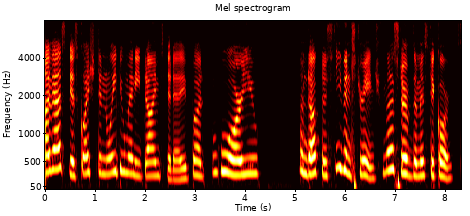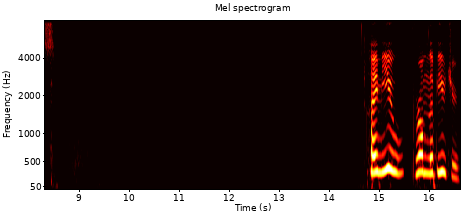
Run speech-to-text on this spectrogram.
I've asked this question way too many times today, but who are you? I'm Dr. Stephen Strange, Master of the Mystic Arts. I'm you from the future.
